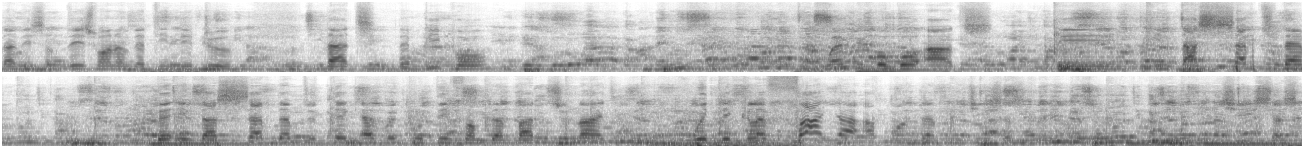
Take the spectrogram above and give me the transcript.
That is. This is one of the things they do. That the people, when people go out, they intercept them. They intercept them to take every good thing from them. But tonight, we declare fire upon them in Jesus' name. In Jesus'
